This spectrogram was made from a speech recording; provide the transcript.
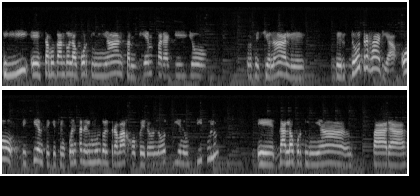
y eh, estamos dando la oportunidad también para aquellos profesionales de, de, otras áreas o de gente que se encuentra en el mundo del trabajo pero no tiene un título, dar la oportunidad para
